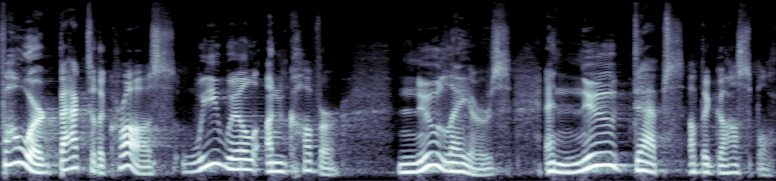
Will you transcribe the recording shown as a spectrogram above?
forward back to the cross, we will uncover new layers and new depths of the gospel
